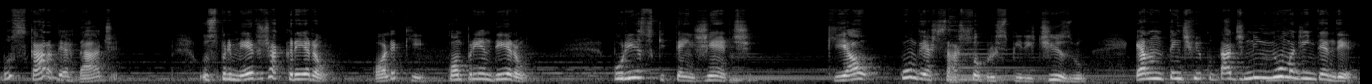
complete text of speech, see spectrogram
buscar a verdade. Os primeiros já creram, olha aqui, compreenderam. Por isso que tem gente que ao conversar sobre o espiritismo, ela não tem dificuldade nenhuma de entender.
